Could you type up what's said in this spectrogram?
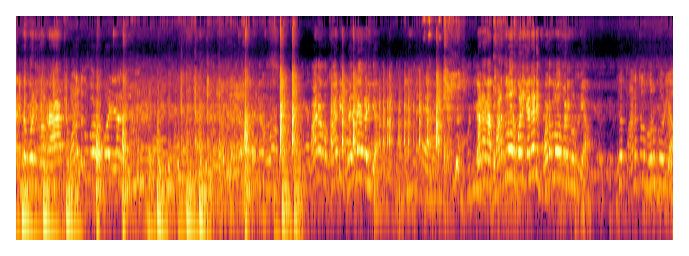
எந்த கோடி சொல்ற உனத்துக்கு போடுற கோடி தான் பாட்டி பெருதா கடிக்க ஏடா நான் பணத்துல ஒரு கோடி கேட்டா நீ படத்துல ஒரு கோடி கொடுக்குறியா பணத்துல ஒரு கோடியா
